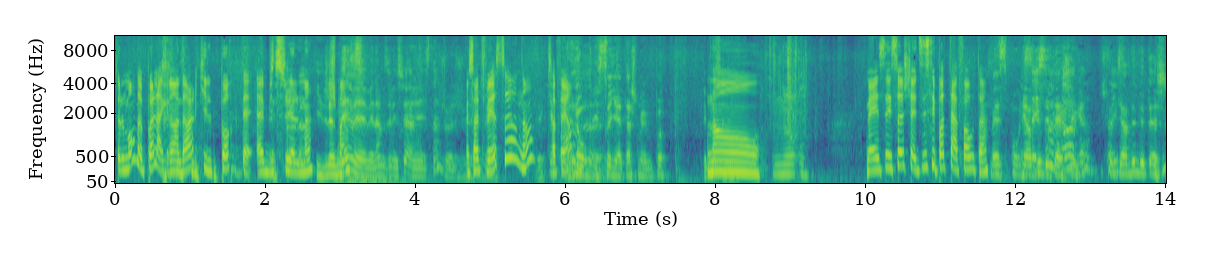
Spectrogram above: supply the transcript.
Tout le monde n'a pas la grandeur qu'il porte habituellement. Il je le met, mais, mesdames et messieurs, à l'instant, je, je- Mais Ça te fait ça, non? Ça ferme? non, mais ça, il attache même pas Non. Non. Mais c'est ça, je te dis, c'est pas de ta faute. Hein? Mais c'est pour garder détaché. Je vais le garder détaché.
